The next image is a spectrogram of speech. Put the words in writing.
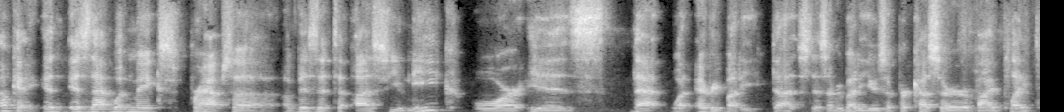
Okay. And is that what makes perhaps a, a visit to us unique, or is that what everybody does? Does everybody use a percussor vibe plate?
